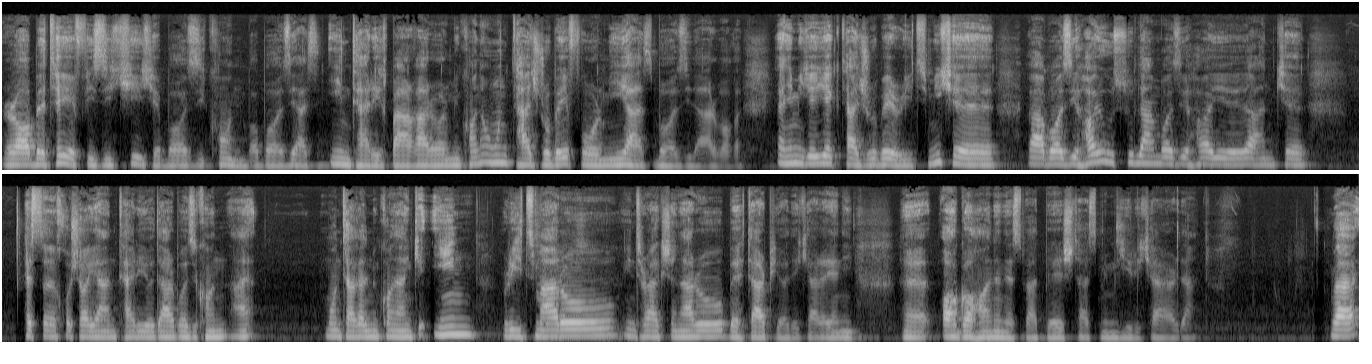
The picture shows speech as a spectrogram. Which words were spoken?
رابطه فیزیکی که بازیکن با بازی از این طریق برقرار می‌کنه اون تجربه فرمی از بازی در واقع. یعنی میگه یک تجربه ریتمیکه و بازی های اصولا بازی های که حس خوشایندتری و در بازیکن منتقل می‌کنن که این ریتم رو interaction رو بهتر پیاده کرده. یعنی آگاهانه نسبت بهش تصمیم گیری کردن. و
